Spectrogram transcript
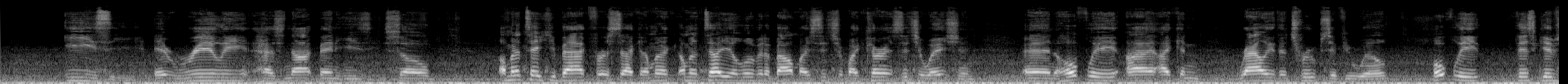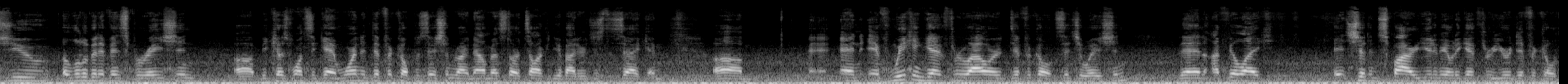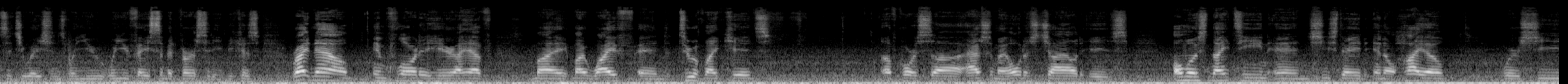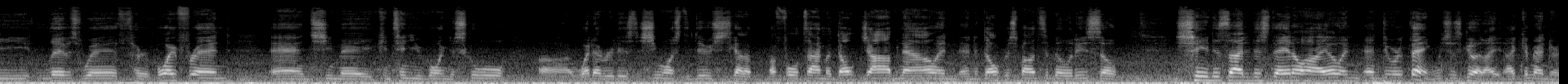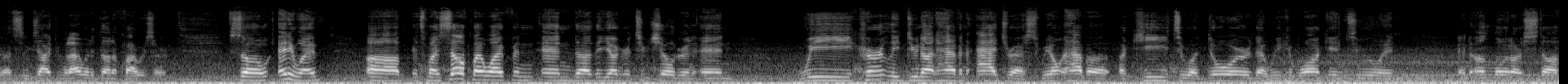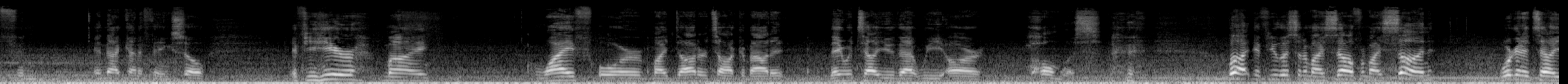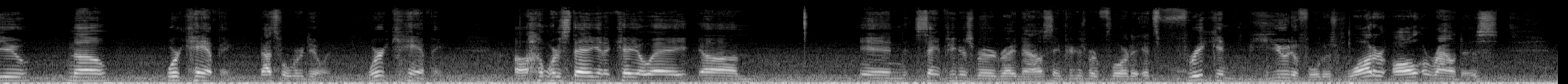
easy. It really has not been easy. So I'm to take you back for a second. I'm to I'm to tell you a little bit about my situ- my current situation, and hopefully I, I can rally the troops, if you will. Hopefully this gives you a little bit of inspiration. Uh, because once again, we're in a difficult position right now. I'm going to start talking to you about it in just a second. Um, and if we can get through our difficult situation, then I feel like it should inspire you to be able to get through your difficult situations when you when you face some adversity. Because right now in Florida here I have my my wife and two of my kids. Of course uh, Ashley my oldest child is almost 19 and she stayed in Ohio where she lives with her boyfriend and she may continue going to school uh, whatever it is that she wants to do she's got a, a full-time adult job now and, and adult responsibilities so she decided to stay in Ohio and, and do her thing, which is good. I, I, commend her. That's exactly what I would have done if I was her. So, anyway, um, it's myself, my wife, and, and uh, the younger two children, and we currently do not have an address. We don't have a, a key to a door that we can walk into and, and unload our stuff and, and that kind of thing. So, if you hear my wife or my daughter talk about it, they would tell you that we are homeless. but if you listen to myself or my son, we're going to tell you no, we're camping. That's what we're doing. We're camping. Uh, we're staying at a KOA um, in St. Petersburg right now, St. Petersburg, Florida. It's freaking beautiful. There's water all around us.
